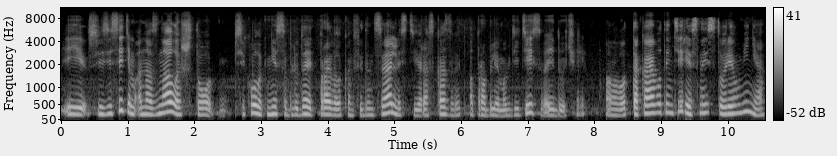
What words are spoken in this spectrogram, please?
и в связи с этим она знала, что психолог не соблюдает правила конфиденциальности и рассказывает о проблемах детей своей дочери. А вот такая вот интересная история у меня.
